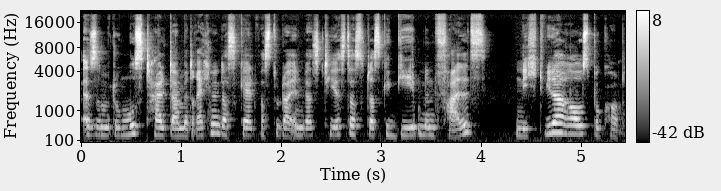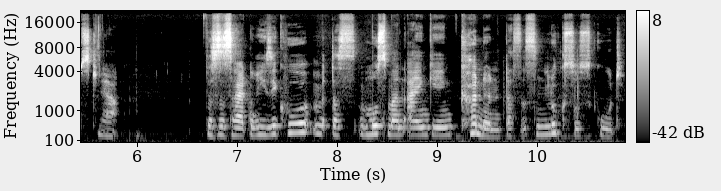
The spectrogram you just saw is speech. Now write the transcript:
Also du musst halt damit rechnen, das Geld, was du da investierst, dass du das gegebenenfalls nicht wieder rausbekommst. Ja. Das ist halt ein Risiko, das muss man eingehen können. Das ist ein Luxusgut,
